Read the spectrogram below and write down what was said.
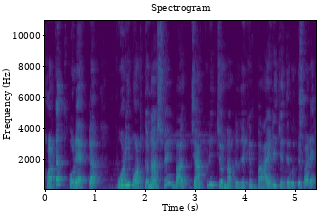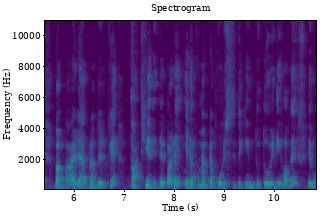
হঠাৎ করে একটা পরিবর্তন আসবে বা চাকরির জন্য আপনাদেরকে বাইরে যেতে হতে পারে বা বাইরে আপনাদেরকে পাঠিয়ে দিতে পারে, এরকম একটা পরিস্থিতি কিন্তু তৈরি হবে এবং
